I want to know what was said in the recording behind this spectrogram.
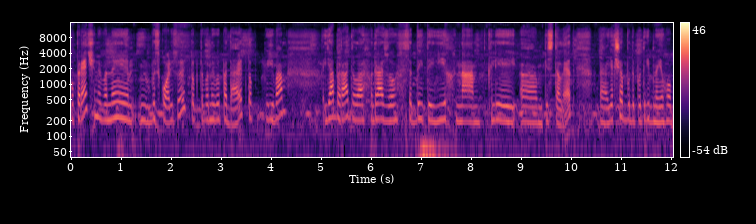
поперечини вони вискользують, тобто вони випадають, тобто і вам Я би радила одразу садити їх на клей е, пістолет. Якщо буде потрібно, його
